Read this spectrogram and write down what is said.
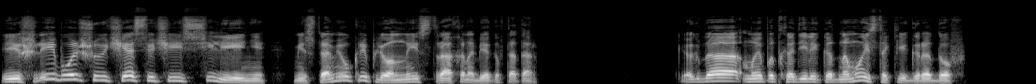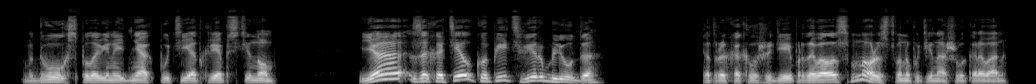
и шли большую частью через селения, местами укрепленные из страха набегов татар. Когда мы подходили к одному из таких городов, в двух с половиной днях пути от крепости Ном, я захотел купить верблюда, которых, как лошадей, продавалось множество на пути нашего каравана.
